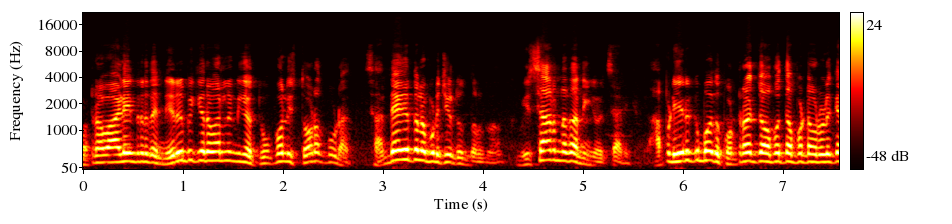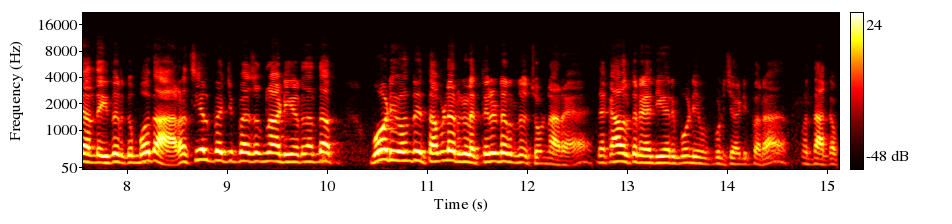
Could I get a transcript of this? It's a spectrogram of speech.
குற்றவாளின்றதை நிரூபிக்கிறவரில் நீங்கள் போலீஸ் தொடக்கூடாது. சந்தேகத்தில் பிடிச்சிட்டு வந்துருக்கணும் விசாரணை தான் நீங்கள் விசாரிக்கணும். அப்படி இருக்கும்போது குற்றம் சுமத்தப்பட்டவர்களுக்கு அந்த இது இருக்கும்போது அரசியல் பேச்சு பேசணும் அடிக்கிறதா இருந்தால் மோடி வந்து தமிழர்களை திருடர்னு சொன்னாரே? இந்த காவல்துறை அதிகாரி மோடி பிடிச்சி அடிப்பாரா? வந்து அங்கே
